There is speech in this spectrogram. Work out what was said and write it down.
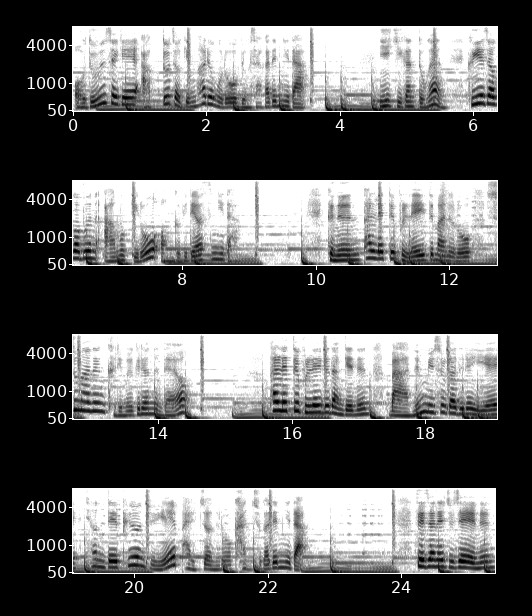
어두운 색의 압도적인 활용으로 묘사가 됩니다. 이 기간 동안 그의 작업은 암흑기로 언급이 되었습니다. 그는 팔레트 블레이드만으로 수많은 그림을 그렸는데요. 팔레트 블레이드 단계는 많은 미술가들에 의해 현대 표현주의의 발전으로 간주가 됩니다. 세잔의 주제에는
